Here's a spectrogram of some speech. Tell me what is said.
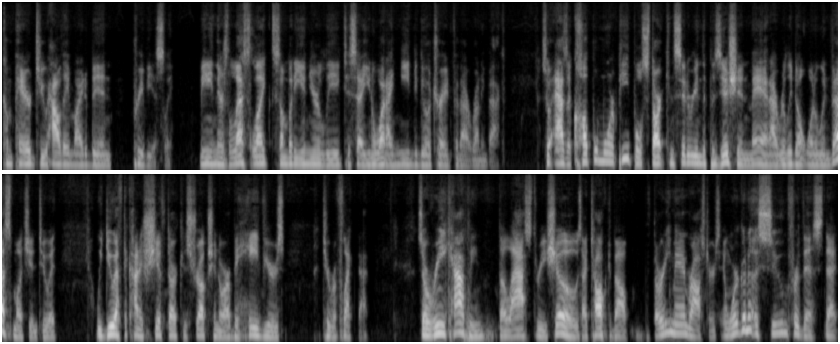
compared to how they might have been previously. Meaning there's less like somebody in your league to say, you know what, I need to go trade for that running back. So as a couple more people start considering the position, man, I really don't want to invest much into it. We do have to kind of shift our construction or our behaviors to reflect that. So recapping the last three shows, I talked about 30 man rosters, and we're going to assume for this that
